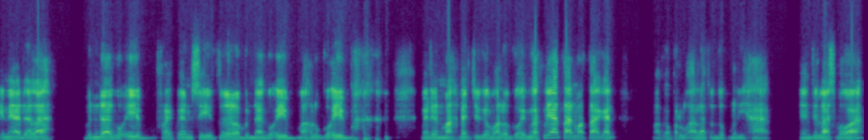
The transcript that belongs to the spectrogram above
Ini adalah benda goib, frekuensi itu adalah benda goib, makhluk goib. Medan magnet juga makhluk goib, nggak kelihatan mata kan? Maka perlu alat untuk melihat. Yang jelas bahwa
